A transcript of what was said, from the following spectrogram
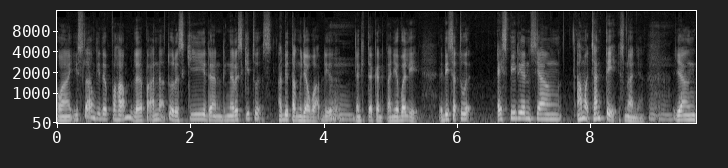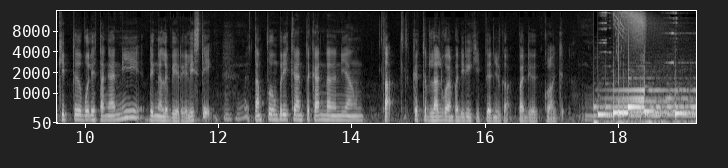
orang Islam kita faham dapat anak tu rezeki dan dengan rezeki tu ada tanggungjawab dia mm. dan kita akan tanya balik. Jadi satu experience yang amat cantik sebenarnya mm-hmm. yang kita boleh tangani dengan lebih realistik mm-hmm. tanpa memberikan tekanan yang tak keterlaluan pada diri kita dan juga pada keluarga. Mm.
